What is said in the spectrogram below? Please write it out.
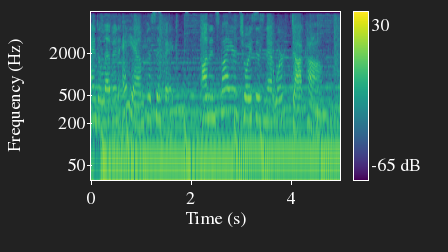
and 11 a.m. Pacific on InspiredChoicesNetwork.com.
